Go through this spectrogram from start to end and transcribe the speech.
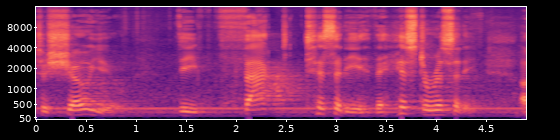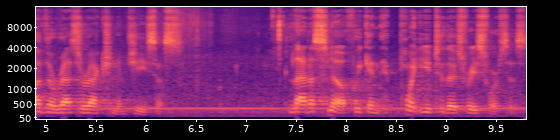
to show you the facticity, the historicity of the resurrection of Jesus. Let us know if we can point you to those resources.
